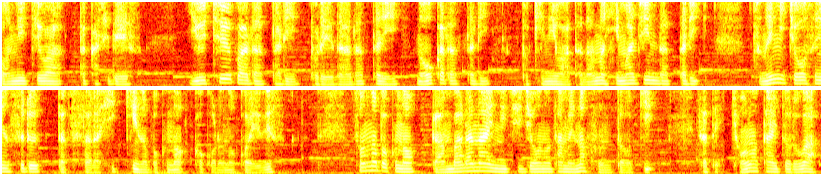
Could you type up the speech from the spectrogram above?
こんにちは、たかしです。YouTuber だったり、トレーダーだったり、農家だったり、時にはただの暇人だったり、常に挑戦する脱サラ筆記の僕の心の声です。そんな僕の頑張らない日常のための奮闘記。さて、今日のタイトルは、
